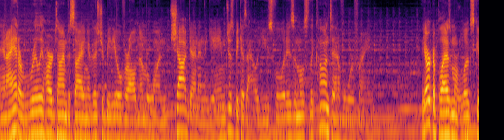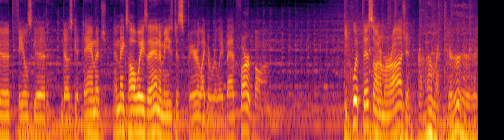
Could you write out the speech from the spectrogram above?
and I had a really hard time deciding if this should be the overall number one shotgun in the game, just because of how useful it is in most of the content of Warframe. The Arca Plasmor looks good, feels good, does good damage, and makes hallways of enemies disappear like a really bad fart bomb. Equip this on a Mirage and oh my god,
